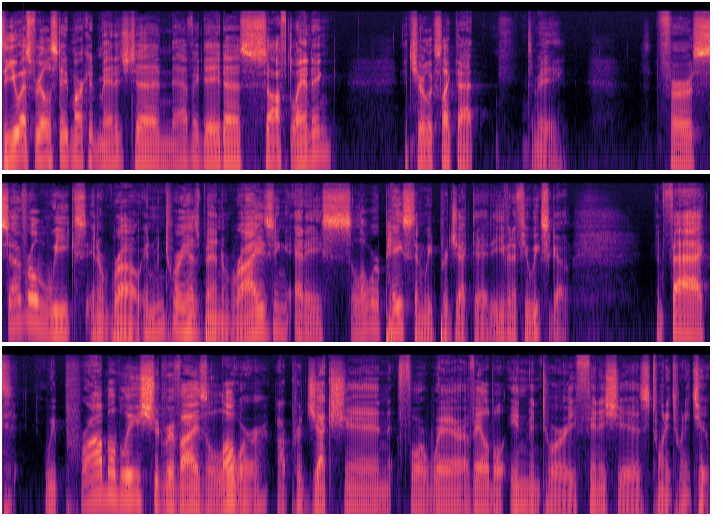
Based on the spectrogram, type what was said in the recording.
the U.S. real estate market managed to navigate a soft landing? It sure looks like that to me. For several weeks in a row, inventory has been rising at a slower pace than we'd projected even a few weeks ago. In fact, we probably should revise lower our projection for where available inventory finishes 2022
